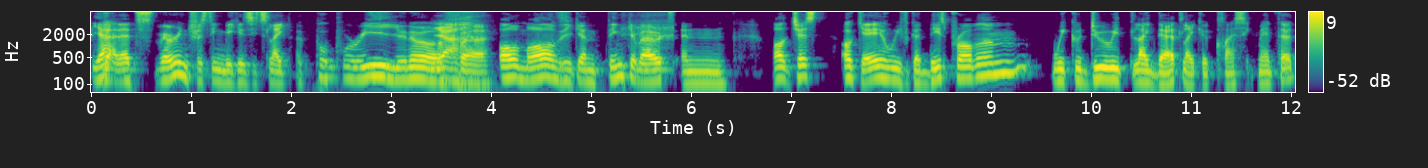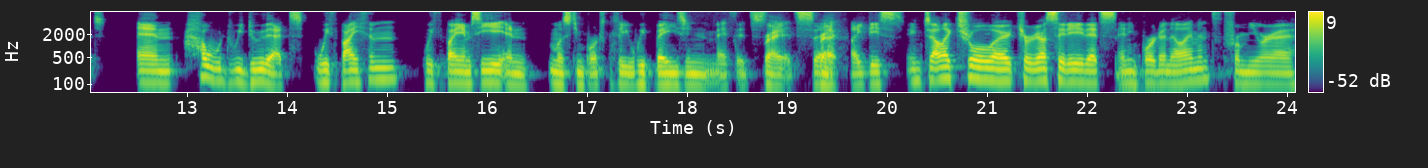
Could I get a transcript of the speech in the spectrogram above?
Yeah, that's very interesting because it's like a potpourri, you know, Yeah. of uh, all models you can think about. And well, just okay, we've got this problem. We could do it like that, like a classic method. And how would we do that with Python, with PyMC, and most importantly with Bayesian methods? Right, It's uh, right. like this intellectual uh, curiosity that's an important element from your uh,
